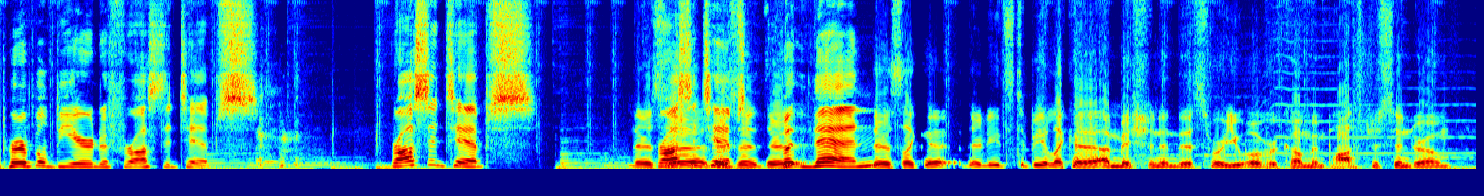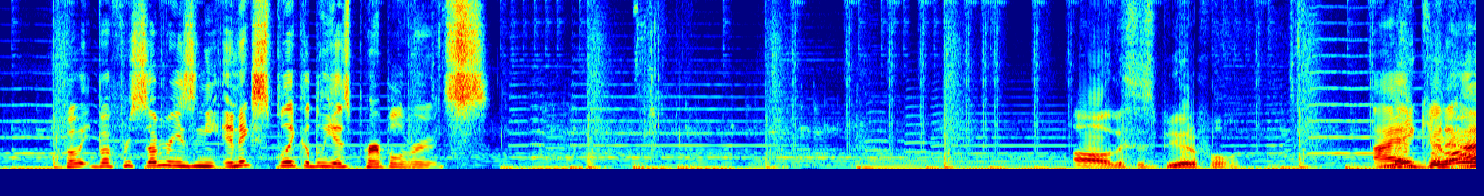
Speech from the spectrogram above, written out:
Purple beard with frosted tips. Frosted tips. There's Frosted a, tips. There's, a, there's, but then. there's like a there needs to be like a, a mission in this where you overcome imposter syndrome. But, but for some reason, he inexplicably has purple roots. Oh, this is beautiful. I'm Make gonna, your own I'm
